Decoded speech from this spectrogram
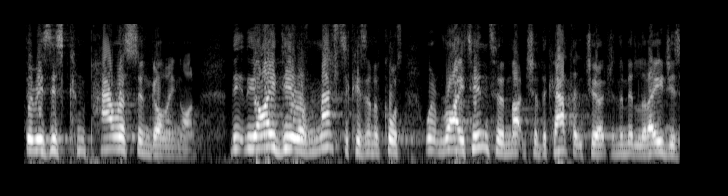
There is this comparison going on. The, the idea of masochism, of course, went right into much of the Catholic Church in the Middle Ages,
